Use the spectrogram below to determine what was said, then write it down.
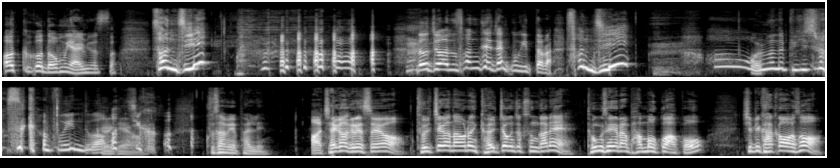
어, 그거 너무 얄미웠어. 선지? 너 좋아하는 선제 장국 있더라. 선지? 어, 얼마나 비기 싫었을까 부인 누워가지고. 9328님. 아, 제가 그랬어요. 둘째가 나오는 결정적 순간에 동생이랑 밥 먹고 왔고 집이 가까워서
